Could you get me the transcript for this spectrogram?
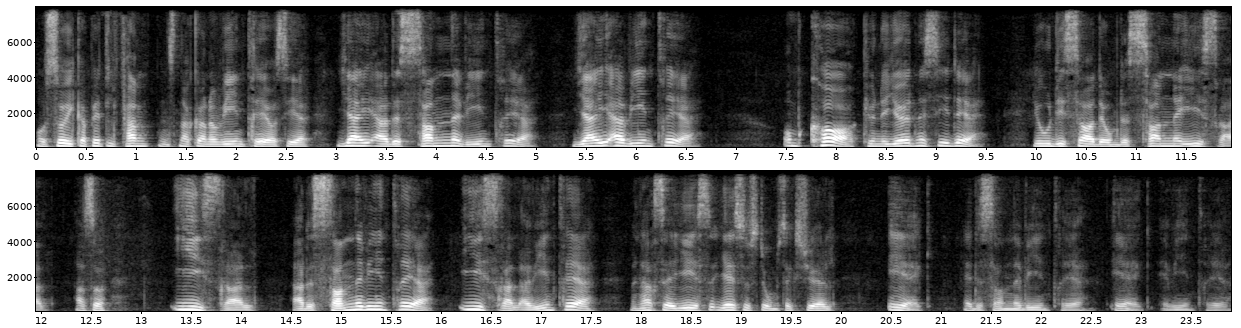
Og så i kapittel 15 snakker han om vintreet og sier 'Jeg er det sanne vintreet'. Jeg er vintreet. Om hva kunne jødene si det? Jo, de sa det om det sanne Israel. Altså, Israel er det sanne vintreet. Israel er vintreet. Men her sier Jesus det om seg sjøl. Jeg er det sanne vintreet. Jeg er vintreet.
